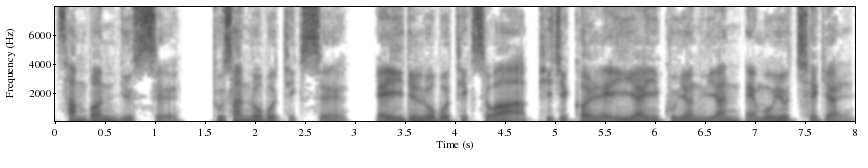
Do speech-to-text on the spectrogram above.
3번 뉴스 두산 로보틱스 에이딜 로보틱스와 피지컬 AI 구현 위한 MOU 체결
